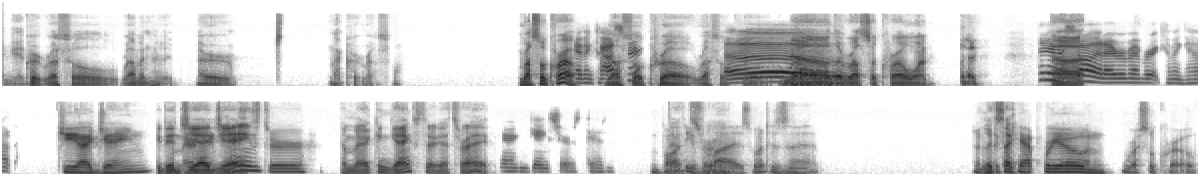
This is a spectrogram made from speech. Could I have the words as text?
not. Kurt Russell Robin Hood, or not Kurt Russell, Russell Crowe. Kevin Costner? Russell Crowe. Russell Crowe. No, the Oh. Russell Crowe one. I never uh, saw it. I remember it coming out. G.I. Jane. He did G.I. Jane. Gangster, American Gangster. That's right. American Gangster was good. Body That's of right. Lies. What is that? Uh, Looks like- DiCaprio and Russell Crowe.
